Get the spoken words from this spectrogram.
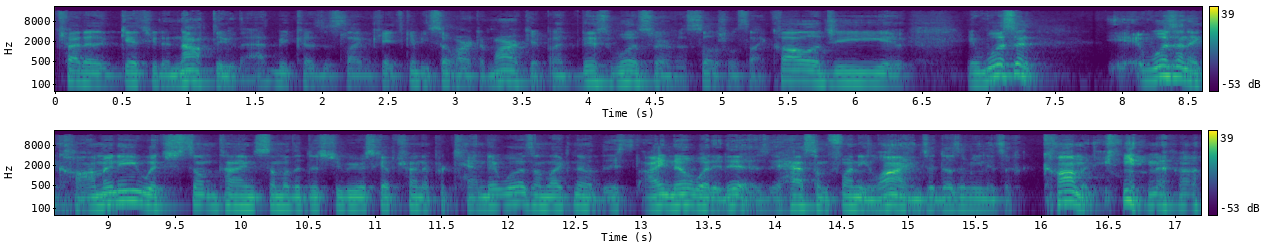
try to get you to not do that because it's like okay, it's gonna be so hard to market. But this was sort of a social psychology. It, it wasn't it wasn't a comedy, which sometimes some of the distributors kept trying to pretend it was. I'm like, no, I know what it is. It has some funny lines. It doesn't mean it's a comedy, you know.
